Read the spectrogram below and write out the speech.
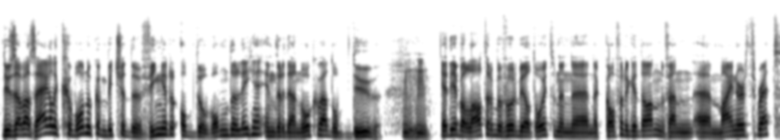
Dus dat was eigenlijk gewoon ook een beetje de vinger op de wonden leggen en er dan ook wat op duwen. Ja, die hebben later bijvoorbeeld ooit een, eh, een cover gedaan van eh, Minor Threat.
